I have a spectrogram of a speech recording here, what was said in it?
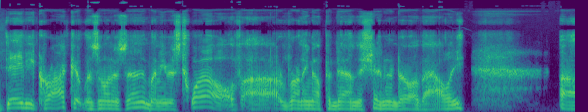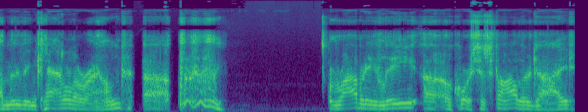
Davy Crockett was on his own when he was 12, uh, running up and down the Shenandoah Valley, uh, moving cattle around. Uh, Robert E. Lee, uh, of course, his father died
